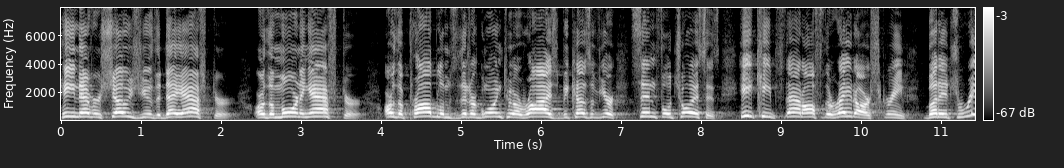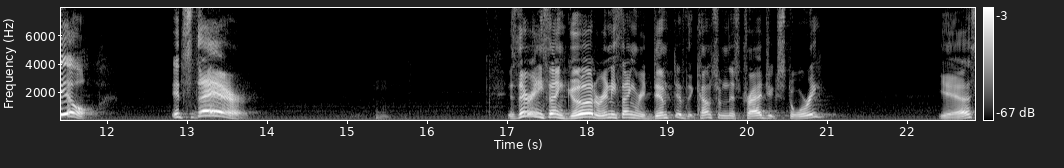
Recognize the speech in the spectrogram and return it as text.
He never shows you the day after or the morning after or the problems that are going to arise because of your sinful choices. He keeps that off the radar screen, but it's real. It's there. Is there anything good or anything redemptive that comes from this tragic story? Yes.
